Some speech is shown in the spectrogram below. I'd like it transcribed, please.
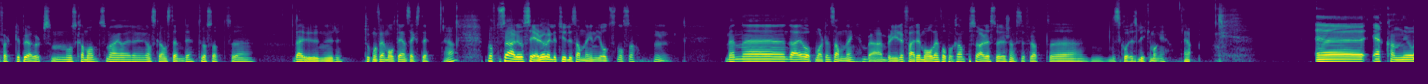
3,40 på øvert som- hos Kaman, som er ganske anstendig, tross at eh, det er under 2,5 mål til 1,60. ja. Men ofte så er det jo, ser du jo veldig tydelig sammenhengen i oddsen også. Hmm. Men eh, det er jo åpenbart en sammenheng. Blir det færre mål i en fotballkamp, så er det større sjanse for at eh, det skåres like mange. Eh, jeg kan jo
